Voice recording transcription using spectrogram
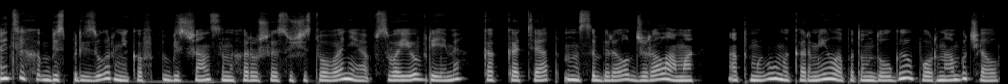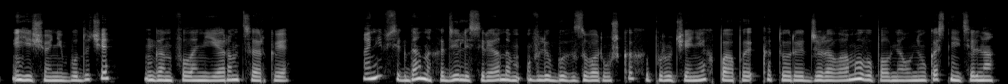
Этих беспризорников, без шанса на хорошее существование, в свое время, как котят, насобирал Джералама — Отмыл, накормил, а потом долго и упорно обучал, еще не будучи ганфолоньером церкви. Они всегда находились рядом в любых заварушках и поручениях папы, которые Джералама выполнял неукоснительно.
